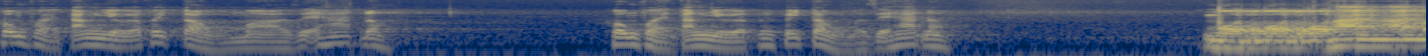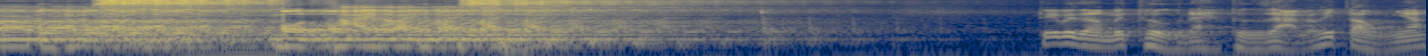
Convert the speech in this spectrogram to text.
không phải tăng nhiều effect tổng mà dễ hát đâu. Không phải tăng nhiều effect tổng mà dễ hát đâu. Một một một hai hai ba bốn một hai năm sáu. Thế bây giờ mới thử này thử giảm effect tổng nhá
